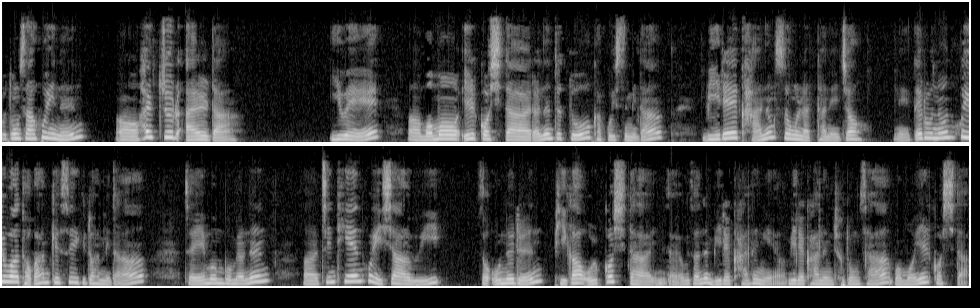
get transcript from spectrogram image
조동사 후이는 어, 할 줄 알다 이외에 어, 뭐뭐일 것이다 라는 뜻도 갖고 있습니다. 미래 가능성을 나타내죠. 네, 때로는 후이와 더가 함께 쓰이기도 합니다. 자, 예문 보면은 어, 찐티엔 후이샤위 그래서 오늘은 비가 올 것이다 입니다. 여기서는 미래 가능이에요. 미래 가능 조동사 뭐뭐일 것이다.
